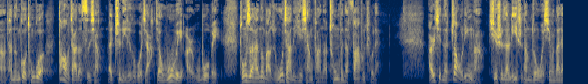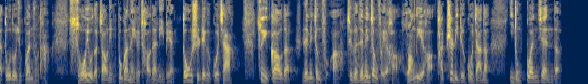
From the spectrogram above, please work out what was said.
啊，他能够通过道家的思想来治理这个国家，叫无为而无不为，同时还能把儒家的一些想法呢充分的发挥出来。而且呢，诏令啊，其实在历史当中，我希望大家多多去关注它。所有的诏令，不管哪个朝代里边，都是这个国家最高的人民政府啊，这个人民政府也好，皇帝也好，他治理这个国家的一种关键的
